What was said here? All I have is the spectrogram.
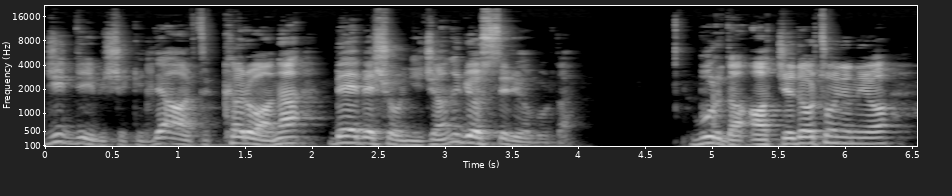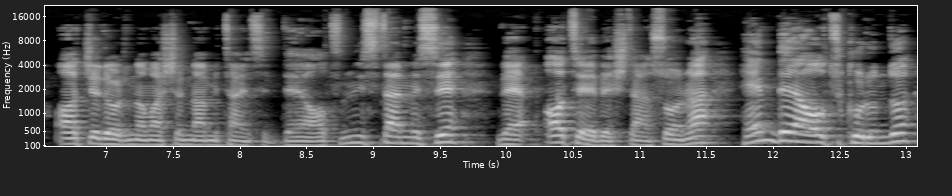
ciddi bir şekilde artık Caruana B5 oynayacağını gösteriyor burada. Burada at C4 oynanıyor. At C4'ün amaçlarından bir tanesi D6'nın istenmesi ve at E5'ten sonra hem D6 korundu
